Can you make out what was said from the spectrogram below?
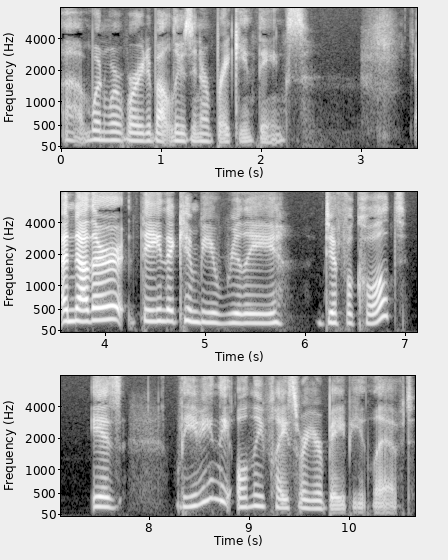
um, when we're worried about losing or breaking things. Another thing that can be really difficult is leaving the only place where your baby lived.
